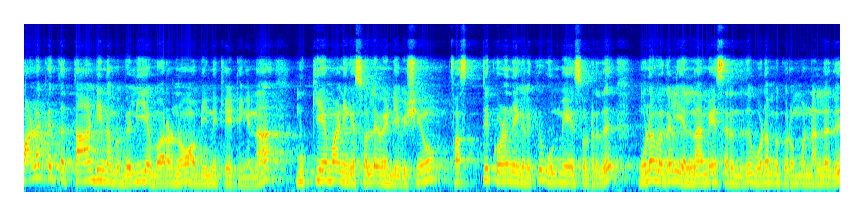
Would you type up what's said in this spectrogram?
பழக்கத்தை தாண்டி நம்ம வெளியே வரணும் அப்படின்னு கேட்டிங்கன்னா முக்கியமாக நீங்கள் சொல்ல வேண்டிய விஷயம் ஃபஸ்ட்டு குழந்தைங்களுக்கு உண்மையை சொல்கிறது உணவுகள் எல்லாமே சிறந்தது உடம்புக்கு ரொம்ப நல்லது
